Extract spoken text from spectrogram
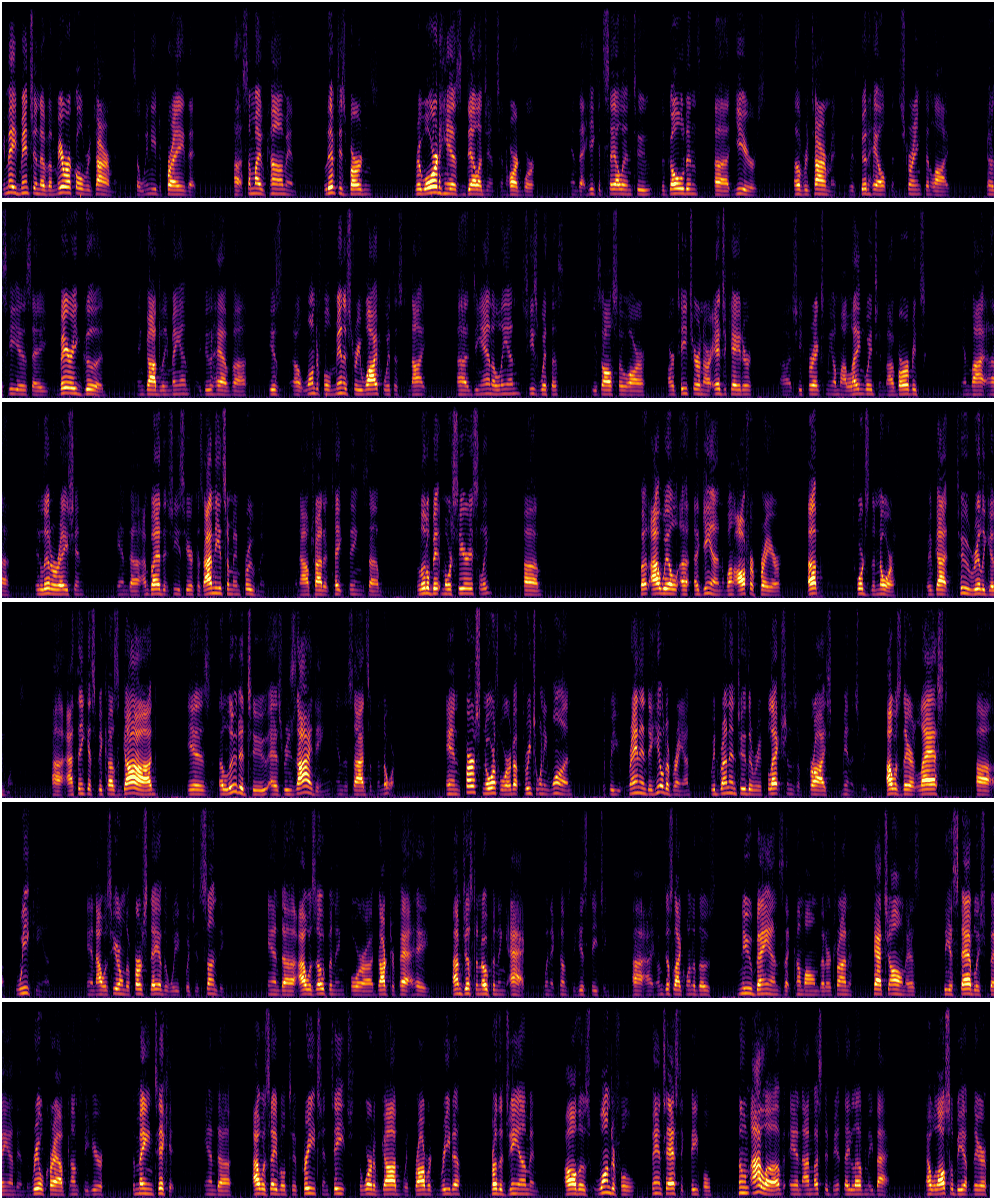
he made mention of a miracle retirement. So we need to pray that uh, somebody would come and lift his burdens, reward his diligence and hard work, and that he could sail into the golden uh, years of retirement with good health and strength and life because he is a very good and godly man. We do have uh, his uh, wonderful ministry wife with us tonight, uh, Deanna Lynn. She's with us. She's also our our teacher and our educator. Uh, she corrects me on my language and my verbiage and my uh, alliteration. And uh, I'm glad that she's here because I need some improvement. And I'll try to take things um, a little bit more seriously. Um, but I will, uh, again, want to offer prayer up towards the north. We've got two really good ones. Uh, I think it's because God is alluded to as residing in the sides of the north. And first northward up 321, if we ran into Hildebran, we'd run into the Reflections of Christ ministry. I was there last uh, weekend, and I was here on the first day of the week, which is Sunday. And uh, I was opening for uh, Dr. Pat Hayes. I'm just an opening act when it comes to his teaching. I, I'm just like one of those new bands that come on that are trying to catch on as the established band, and the real crowd comes to hear the main ticket. And uh, I was able to preach and teach the Word of God with Robert, Rita, Brother Jim, and all those wonderful, fantastic people whom I love, and I must admit they love me back. I will also be up there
